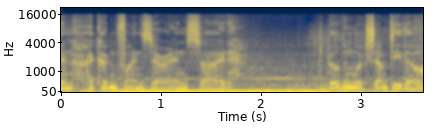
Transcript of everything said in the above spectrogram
I couldn't find Zere inside. The building looks empty, though.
